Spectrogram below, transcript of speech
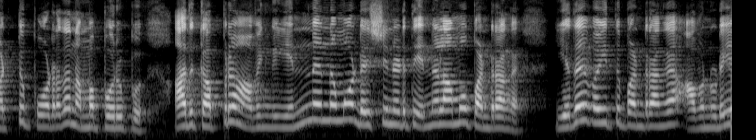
மட்டும் போடுறதா நம்ம பொறுப்பு. அதுக்கப்புறம் அவங்க என்னென்னமோ டெசிஷன் எடுத்து என்னெல்லாமோ பண்ணுறாங்க எதை வைத்து பண்ணுறாங்க அவனுடைய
